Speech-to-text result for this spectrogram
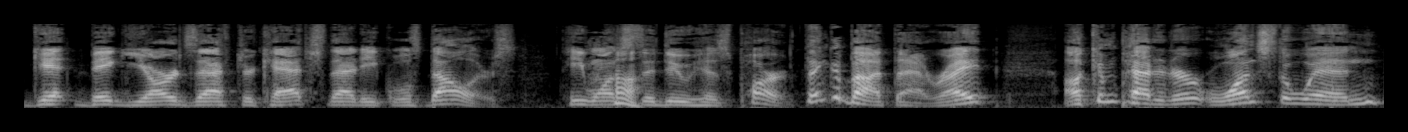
get big yards after catch, that equals dollars. He wants to do his part. Think about that, right? A competitor wants to win.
